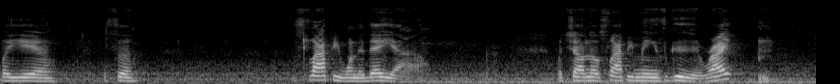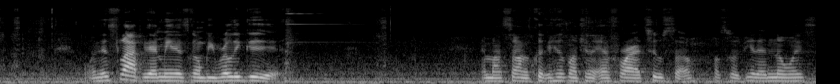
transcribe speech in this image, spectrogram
But yeah, it's a sloppy one today, y'all. But y'all know sloppy means good, right? when it's sloppy, that means it's gonna be really good. And my son is cooking his lunch in the air fryer too, so that's what you hear that noise.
